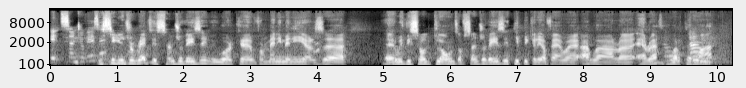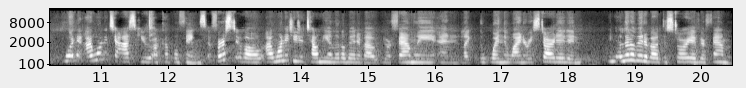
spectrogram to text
it's Sangiovese? The signature grape is Sangiovese. We work uh, for many, many years uh, uh, with these old clones of Sangiovese, typically of our, our uh, area, our terroir. Um, what, I wanted to ask you a couple things. First of all, I wanted you to tell me a little bit about your family and like the, when the winery started and, and a little bit about the story of your family.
